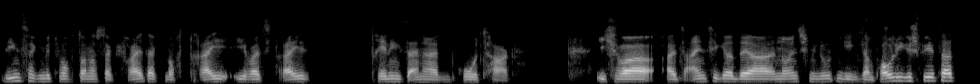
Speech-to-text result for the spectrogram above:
Dienstag, Mittwoch, Donnerstag, Freitag noch drei, jeweils drei Trainingseinheiten pro Tag. Ich war als einziger, der 90 Minuten gegen St. Pauli gespielt hat.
